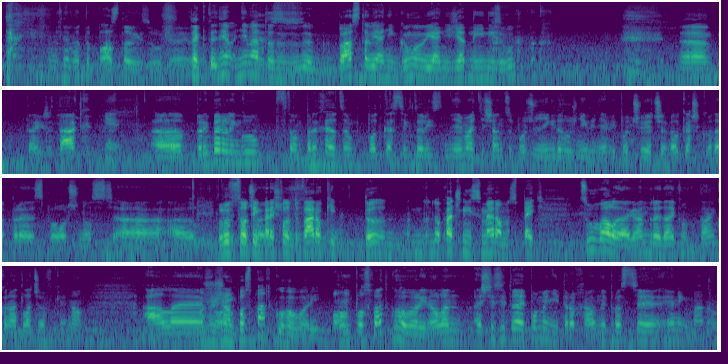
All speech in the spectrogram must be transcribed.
Nemá to plastový zvuk, hej. tak to ne, nemá to z, plastový, ani gumový, ani žiadny iný zvuk. Ehm, Takže tak. nie. Uh, pri Berlingu v tom predchádzajúcom podcaste, ktorý nemáte šancu počuť, nikto ho už nikdy nevypočuje, čo je veľká škoda pre spoločnosť a, a ľudí, Ľudstvo tým prešlo dva roky do, opačným smerom späť. Cúvalo, jak Andrej Danko, na tlačovke, no. Ale Možno, že on po spátku hovorí. on po spadku hovorí, no len ešte si to aj pomení trocha, on je proste enigma, no.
